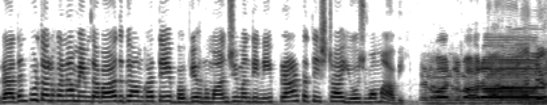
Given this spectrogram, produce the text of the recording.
રાધનપુર તાલુકાના મેમદાવાદ ગામ ખાતે ભવ્ય હનુમાનજી મંદિરની પ્રાણ પ્રતિષ્ઠા યોજવામાં આવી. હનુમાનજી મહારાજ,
